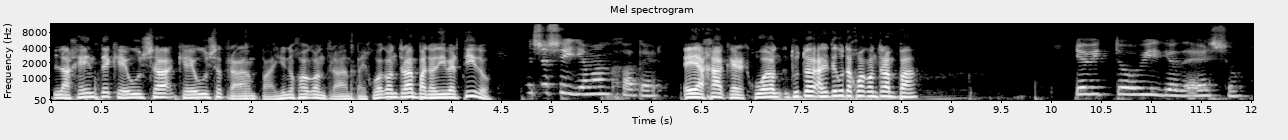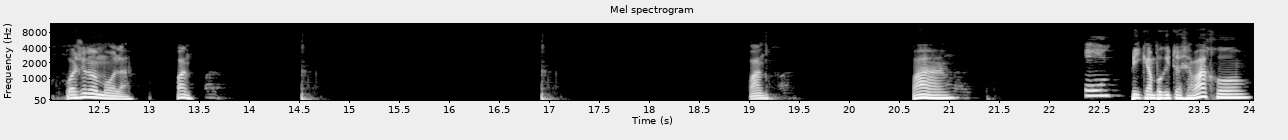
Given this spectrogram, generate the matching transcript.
la gente que usa, que usa trampa. Yo no juego con trampa. Y jugar con trampa no es divertido. Eso se llaman hacker. Eh, a hacker, juega con- ¿tú, te- ¿a ti te gusta jugar con trampa? Yo he visto vídeos de eso. Pues eso no mola. Juan. Juan. Juan. ¿Qué? Pica un poquito hacia abajo.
